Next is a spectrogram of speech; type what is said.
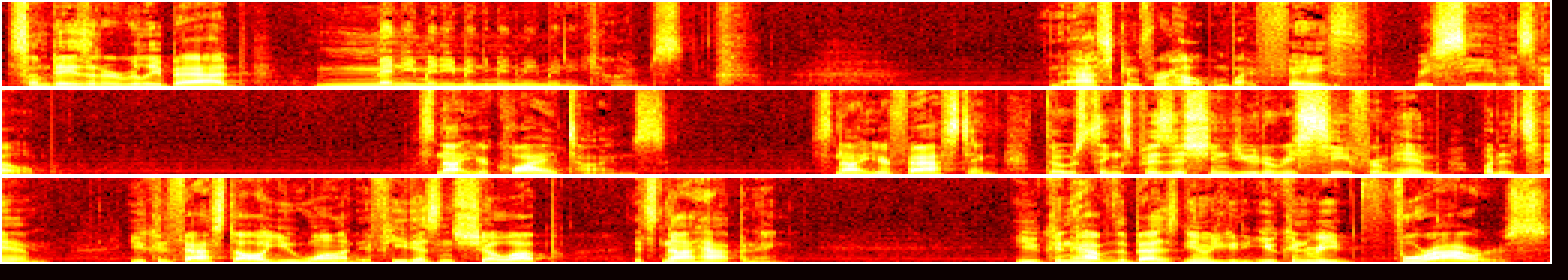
Some days that are really bad, many, many, many, many, many, many times. and ask Him for help and by faith receive His help. It's not your quiet times. It's not your fasting. Those things positioned you to receive from Him, but it's Him. You can fast all you want. If He doesn't show up, it's not happening. You can have the best, you know, you, you can read four hours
